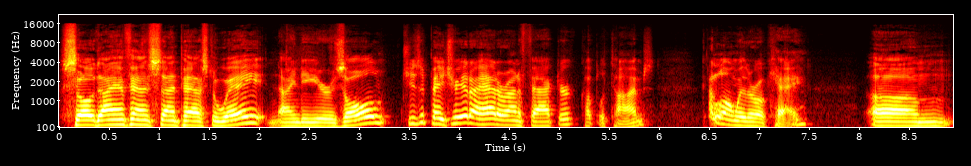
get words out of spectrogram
So Diane Feinstein passed away, 90 years old. She's a patriot. I had her on a factor a couple of times. Got along with her okay. Um,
